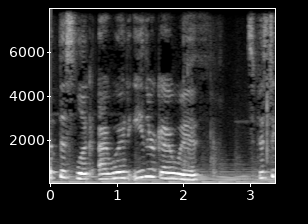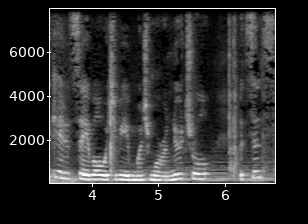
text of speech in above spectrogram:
with this look, I would either go with Sophisticated Sable, which would be much more of a neutral, but since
